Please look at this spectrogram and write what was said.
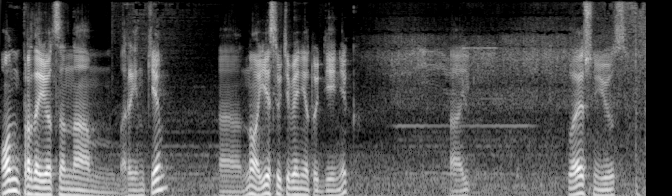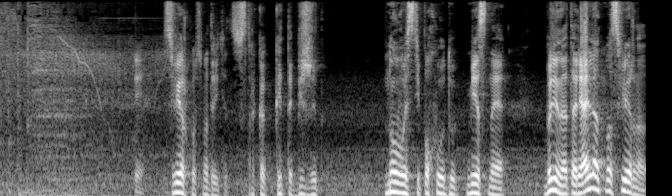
Он продается на рынке. А, но если у тебя нету денег... А, Flash News. Сверху, смотрите, строка какая-то бежит. Новости, походу, местные. Блин, это реально атмосферно.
